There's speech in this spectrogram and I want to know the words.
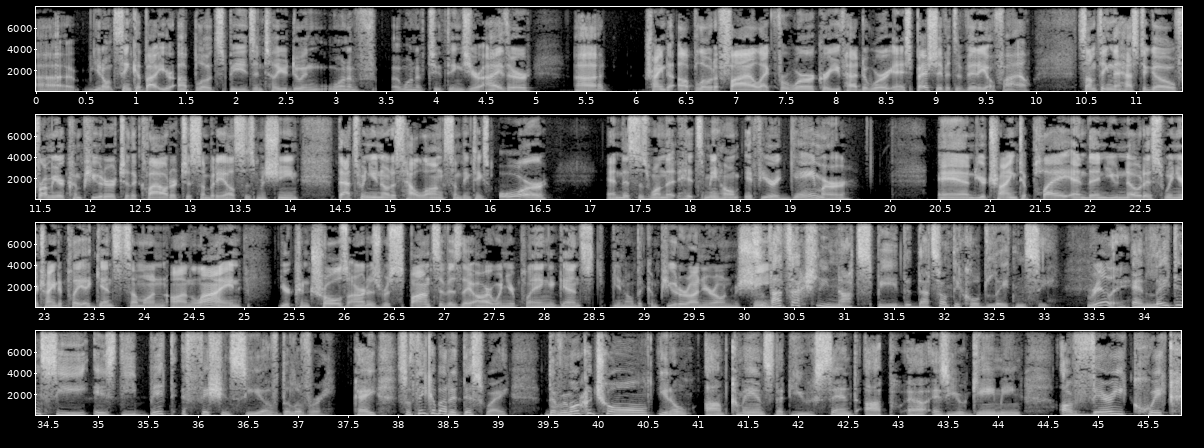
uh, you don't think about your upload speeds until you're doing one of uh, one of two things. You're either uh, trying to upload a file like for work or you've had to work, and especially if it's a video file, something that has to go from your computer to the cloud or to somebody else's machine. That's when you notice how long something takes. Or, and this is one that hits me home, if you're a gamer and you're trying to play, and then you notice when you're trying to play against someone online, your controls aren't as responsive as they are when you're playing against, you know, the computer on your own machine. So that's actually not speed. That's something called latency. really And latency is the bit efficiency of delivery. Okay, so think about it this way: the remote control, you know, um, commands that you send up uh, as you're gaming are very quick,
